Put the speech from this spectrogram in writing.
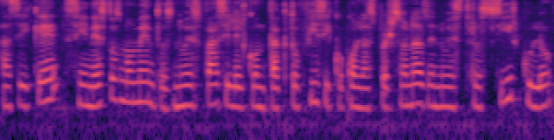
Así que, si en estos momentos no es fácil el contacto físico con las personas de nuestro círculo,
